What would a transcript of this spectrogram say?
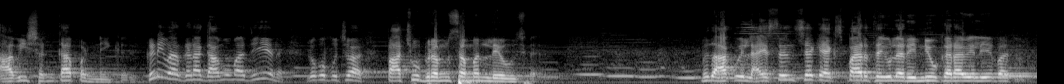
આવી શંકા પણ નહીં કરી. ઘણી વાર ઘણા ગામોમાં જઈએ ને, લોકો પૂછવા, પાછું બ્રહ્મ સમન લેવું છે? આ કોઈ લાયસન્સ છે કે એક્સપાયર થયું રિન્યુ કરાવી લઈએ પાછું?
